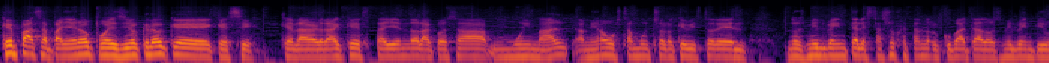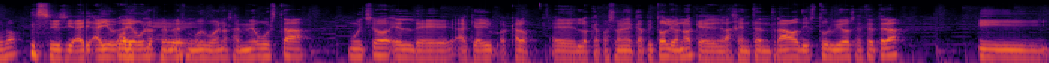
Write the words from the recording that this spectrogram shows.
¿Qué pasa, pañero? Pues yo creo que, que sí, que la verdad que está yendo la cosa muy mal. A mí me gusta mucho lo que he visto del 2020, le está sujetando el cubata a 2021. Sí, sí, hay, hay, hay algunos memes muy buenos. A mí me gusta mucho el de. Aquí hay, claro, eh, lo que pasó en el Capitolio, ¿no? Que la gente ha entrado, disturbios, etcétera. Y,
